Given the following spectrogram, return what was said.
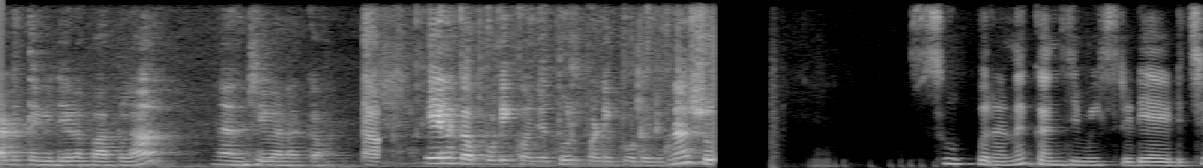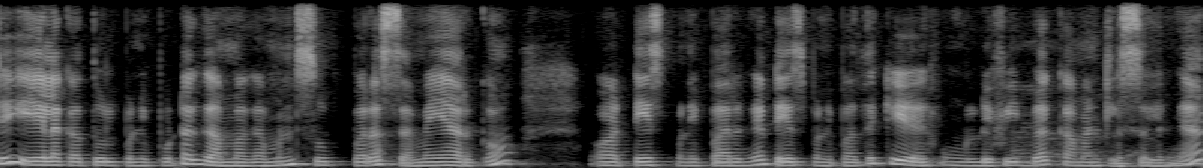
அடுத்த வீடியோவில் பார்க்கலாம். நன்றி வணக்கம். ஏலக்காய் பொடி கொஞ்சம் தூள் பண்ணி போட்டுக்கிட்டிங்கன்னா சூப்பரான கஞ்சி மிக்ஸ் ரெடி ஆகிடுச்சு ஏலக்காய் தூள் பண்ணி போட்டால் கம்ம கம்மன்னு சூப்பராக செமையாக இருக்கும். டேஸ்ட் பண்ணி பாருங்கள் டேஸ்ட் பண்ணி பார்த்து கீழே உங்களுடைய ஃபீட்பேக் கமெண்ட்டில் சொல்லுங்கள்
